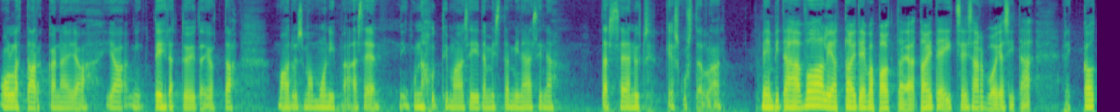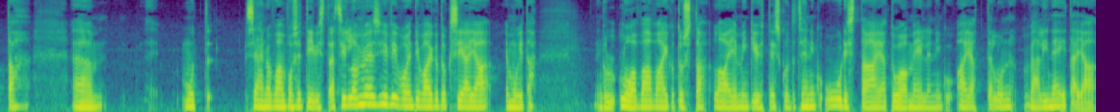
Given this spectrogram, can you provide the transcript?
olla tarkkana ja, ja niin kuin tehdä töitä, jotta mahdollisimman moni pääsee niin kuin nauttimaan siitä, mistä minä sinä tässä ja nyt keskustellaan meidän pitää vaalia taiteen vapautta ja taiteen itseisarvoa ja sitä rikkautta. Ähm, Mutta sehän on vain positiivista, että sillä on myös hyvinvointivaikutuksia ja, ja muita niin kuin luovaa vaikutusta laajemminkin yhteiskunta. Että sehän niin kuin uudistaa ja tuo meille niin kuin ajattelun välineitä ja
